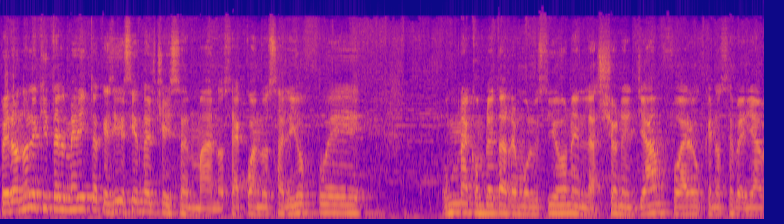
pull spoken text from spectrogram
Pero no le quita el mérito que sigue siendo el Chasen Man. O sea, cuando salió fue una completa revolución en la Shonen Jump. Fue algo que no se venía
